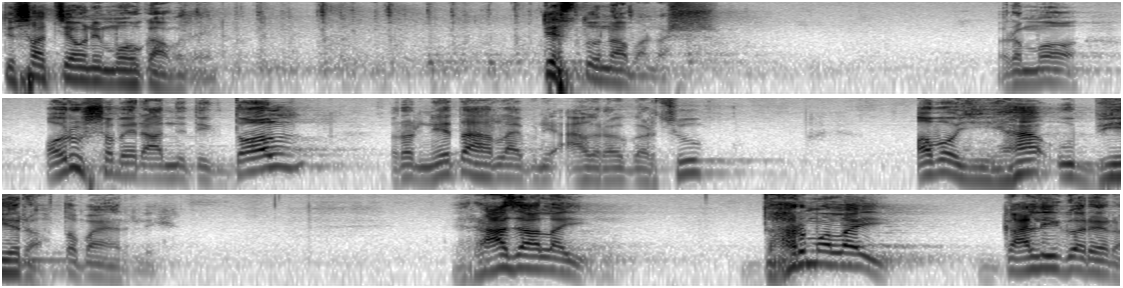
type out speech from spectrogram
त्यो सच्याउने मौका हुँदैन। त्यस्तो नभनोस् र म अरू सबै राजनीतिक दल र नेताहरूलाई पनि आग्रह गर्छु अब यहाँ उभिएर तपाईँहरूले राजालाई धर्मलाई गाली गरेर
